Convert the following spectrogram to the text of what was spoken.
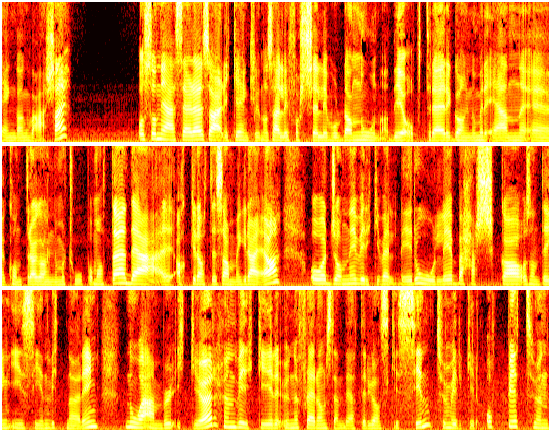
en gang hver seg. Og sånn jeg ser det, så er det ikke egentlig noe særlig forskjell i hvordan noen av de opptrer gang nummer én eh, kontra gang nummer to, på en måte. Det er akkurat det samme greia. Og Johnny virker veldig rolig, beherska og sånne ting i sin vitnehøring. Noe Amber ikke gjør. Hun virker under flere omstendigheter ganske sint. Hun virker oppgitt, hun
